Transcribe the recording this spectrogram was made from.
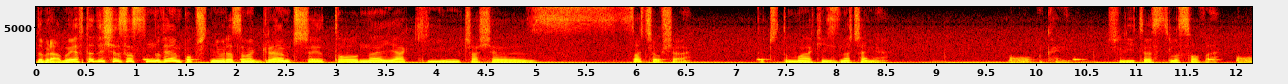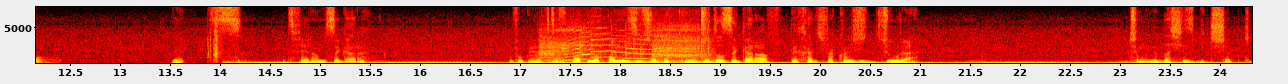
Dobra, bo ja wtedy się zastanawiałem poprzednim razem jak grałem, czy to na jakim czasie z... zaciął się, to czy to ma jakieś znaczenie. Okej, czyli to jest losowe. Więc otwieram zegar. W ogóle kto wpadł na pomysł, żeby klucz do zegara wpychać w jakąś dziurę? Czemu nie da się zbić szybki?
